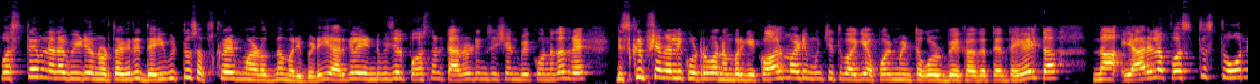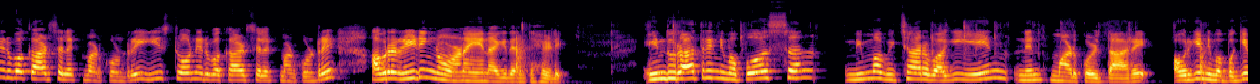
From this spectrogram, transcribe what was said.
ಫಸ್ಟ್ ಟೈಮ್ ನನ್ನ ವಿಡಿಯೋ ನೋಡ್ತಾ ಇದ್ದೀರಿ, ದಯವಿಟ್ಟು ಸಬ್ಸ್ಕ್ರೈಬ್ ಮಾಡೋದನ್ನ ಮರಿಬೇಡಿ. ಯಾರಿಗೆಲ್ಲ ಇಂಡಿವಿಜುವಲ್ ಪರ್ಸನಲ್ ಟ್ಯಾರೋಟಿಂಗ್ ಸೆಷನ್ ಬೇಕು ಅನ್ನೋದಾದ್ರೆ ಡಿಸ್ಕ್ರಿಪ್ಷನಲ್ಲಿ ಕೊಟ್ಟಿರುವ ನಂಬರ್ಗೆ ಕಾಲ್ ಮಾಡಿ ಮುಂಚಿತವಾಗಿ ಅಪಾಯಿಂಟ್ಮೆಂಟ್ ತಗೊಳ್ಬೇಕಾಗತ್ತೆ ಅಂತ ಹೇಳ್ತಾ, ನಾ, ಯಾರೆಲ್ಲ ಫಸ್ಟ್ ಸ್ಟೋನ್ ಇರುವ ಕಾರ್ಡ್ ಸೆಲೆಕ್ಟ್ ಮಾಡ್ಕೊಂಡ್ರಿ, ಈ ಸ್ಟೋನ್ ಇರುವ ಕಾರ್ಡ್ ಸೆಲೆಕ್ಟ್ ಮಾಡ್ಕೊಂಡ್ರಿ, ಅವರ ರೀಡಿಂಗ್ ನೋಡೋಣ ಏನಾಗಿದೆ ಅಂತ ಹೇಳಿ. ಇಂದು ರಾತ್ರಿ ನಿಮ್ಮ ಪರ್ಸನ್ ನಿಮ್ಮ ವಿಚಾರವಾಗಿ ಏನು ನೆನ್ಪು ಮಾಡ್ಕೊಳ್ತಾರೆ? ಅವ್ರಿಗೆ ನಿಮ್ಮ ಬಗ್ಗೆ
